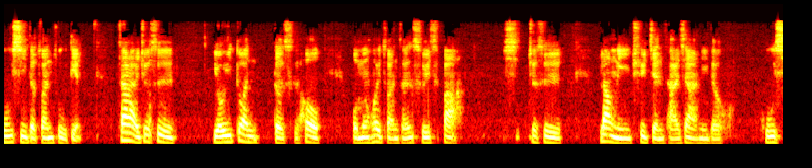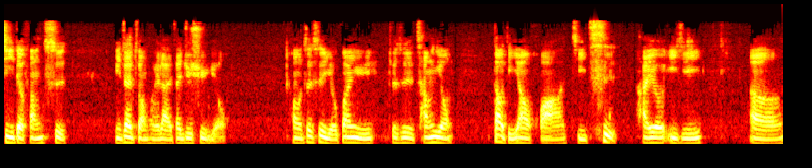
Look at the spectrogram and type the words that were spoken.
呼吸的专注点，再来就是游一段的时候，我们会转成 Swiss bar，就是让你去检查一下你的呼吸的方式，你再转回来再继续游。哦，这是有关于就是长泳到底要划几次，还有以及呃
